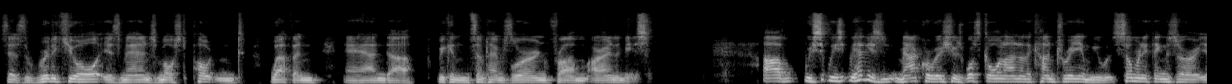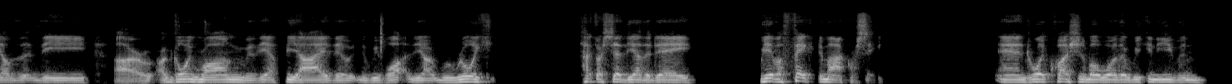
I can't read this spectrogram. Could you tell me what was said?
says ridicule is man's most potent weapon, and uh, we can sometimes learn from our enemies. Uh, we, we we have these macro issues. What's going on in the country, and we so many things are you know the, the are are going wrong with the FBI. We you know we're really. Tucker said the other day, we have a fake democracy, and really questionable whether we can even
